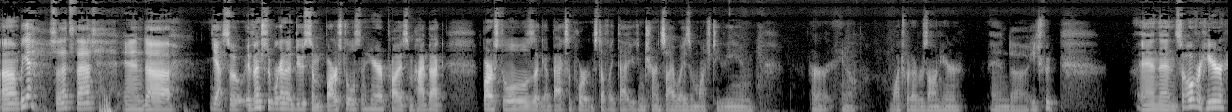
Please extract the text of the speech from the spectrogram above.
Um, but yeah, so that's that. And uh, yeah, so eventually we're going to do some bar stools in here, probably some high back bar stools that got back support and stuff like that. You can turn sideways and watch TV and, or, you know, watch whatever's on here and uh, eat food. And then, so over here,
